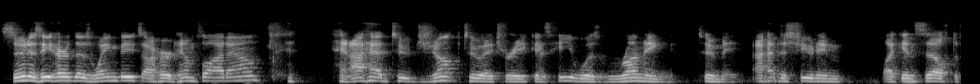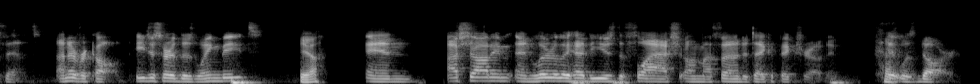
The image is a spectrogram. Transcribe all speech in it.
Soon as he heard those wing beats, I heard him fly down, and I had to jump to a tree because he was running to me. I had to shoot him like in self defense. I never called. He just heard those wing beats, Yeah. and I shot him and literally had to use the flash on my phone to take a picture of him. it was dark,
